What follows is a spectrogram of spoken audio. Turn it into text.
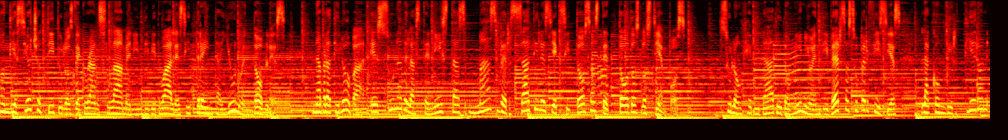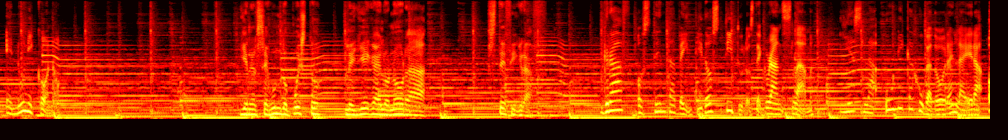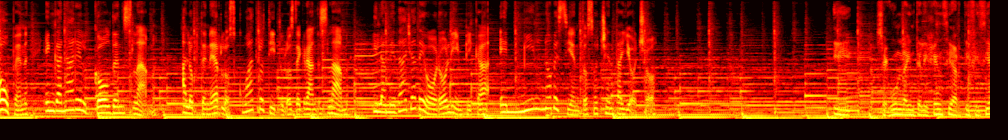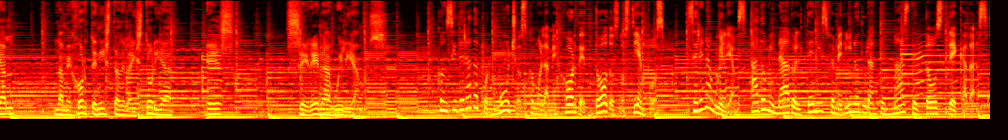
Con 18 títulos de Grand Slam en individuales y 31 en dobles, Navratilova es una de las tenistas más versátiles y exitosas de todos los tiempos. Su longevidad y dominio en diversas superficies la convirtieron en un icono. Y en el segundo puesto le llega el honor a Steffi Graf. Graf ostenta 22 títulos de Grand Slam y es la única jugadora en la era Open en ganar el Golden Slam, al obtener los cuatro títulos de Grand Slam y la medalla de oro olímpica en 1988. Y, según la inteligencia artificial, la mejor tenista de la historia es Serena Williams. Considerada por muchos como la mejor de todos los tiempos, Serena Williams ha dominado el tenis femenino durante más de dos décadas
